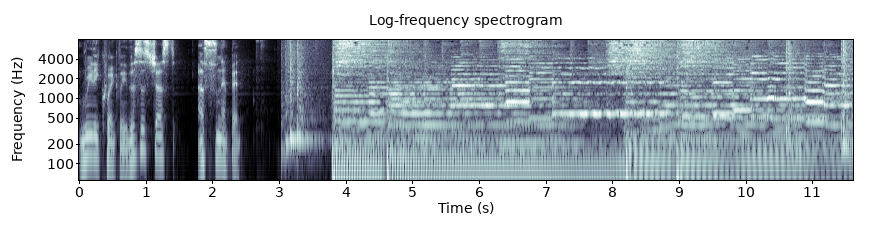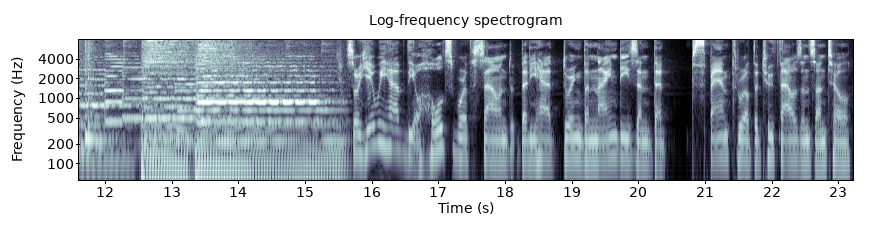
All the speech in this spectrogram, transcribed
really quickly. This is just a snippet So here we have the Holdsworth sound that he had during the 90s and that spanned throughout the 2000s until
